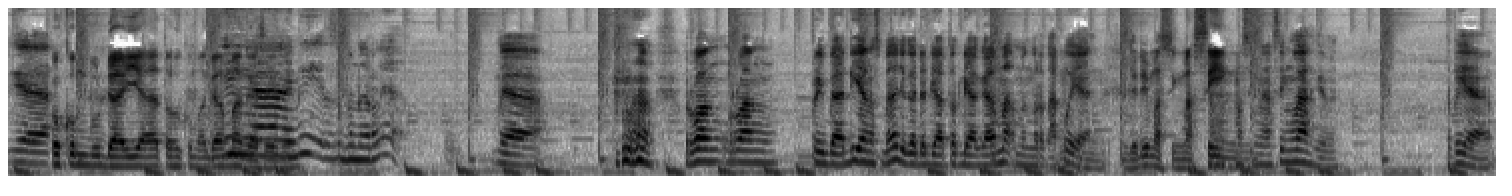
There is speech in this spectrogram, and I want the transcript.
Ya. hukum budaya atau hukum agama nggak sih iya, ini? ini sebenarnya ya ruang-ruang pribadi yang sebenarnya juga ada diatur di agama menurut aku ya. Hmm, Jadi masing-masing Masing-masing lah gitu. Tapi ya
